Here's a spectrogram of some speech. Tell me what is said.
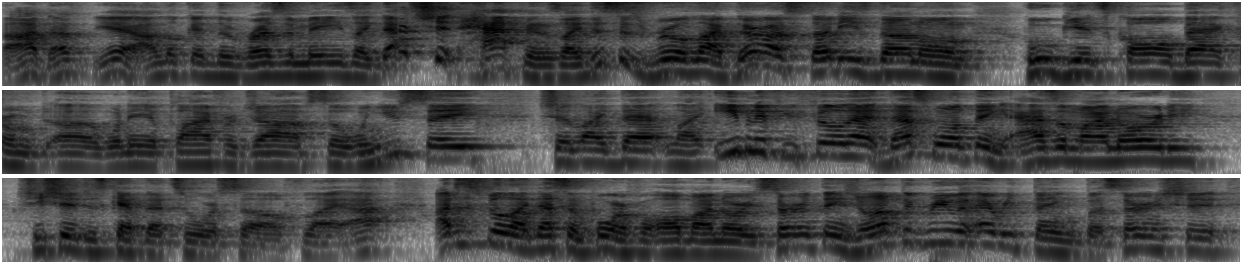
I, that, yeah, I look at the resumes, like that shit happens. Like this is real life. There are studies done on who gets called back from uh, when they apply for jobs. So when you say shit like that, like even if you feel that, that's one thing. As a minority, she should have just kept that to herself. Like I, I just feel like that's important for all minorities. Certain things you don't have to agree with everything, but certain shit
